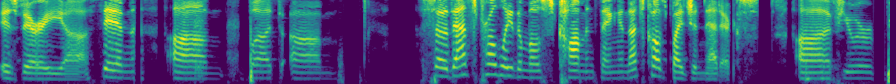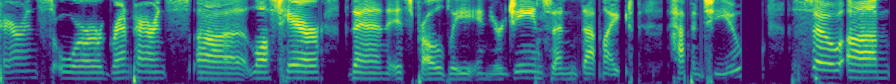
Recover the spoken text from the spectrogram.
is very uh, thin. Um, but um, so that's probably the most common thing, and that's caused by genetics. Uh, if your parents or grandparents uh, lost hair, then it's probably in your genes, and that might happen to you. So um,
